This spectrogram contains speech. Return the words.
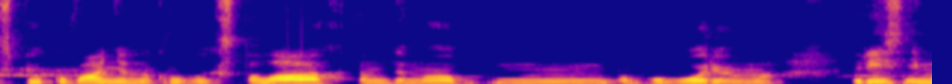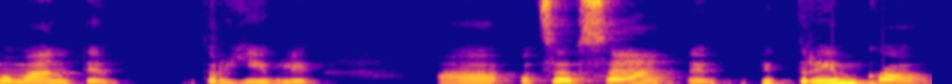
спілкування на круглих столах, там, де ми обговорюємо різні моменти торгівлі. Оце все е, підтримка,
